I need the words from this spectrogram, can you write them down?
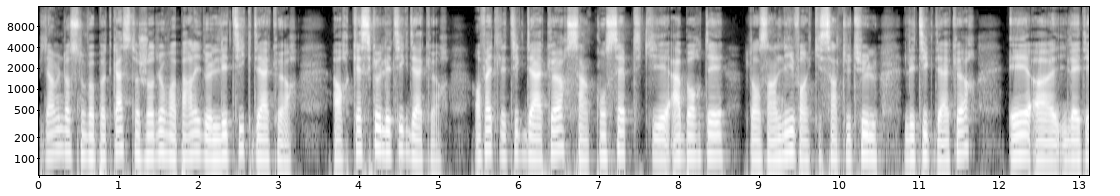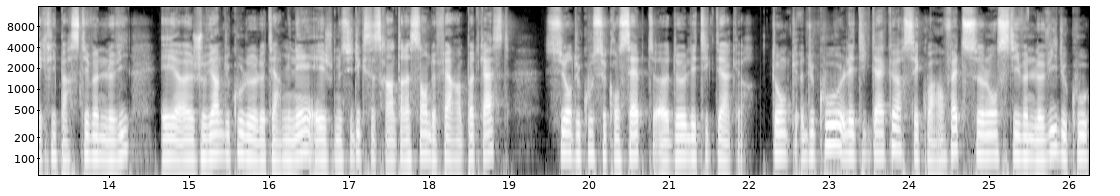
Bienvenue dans ce nouveau podcast. Aujourd'hui, on va parler de l'éthique des hackers. Alors, qu'est-ce que l'éthique des hackers? En fait, l'éthique des hackers, c'est un concept qui est abordé dans un livre qui s'intitule L'éthique des hackers et euh, il a été écrit par Steven Levy et euh, je viens du coup le, le, terminer et je me suis dit que ce serait intéressant de faire un podcast sur du coup ce concept euh, de l'éthique des hackers. Donc du coup l'éthique des hackers c'est quoi? En fait selon Steven Levy du coup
